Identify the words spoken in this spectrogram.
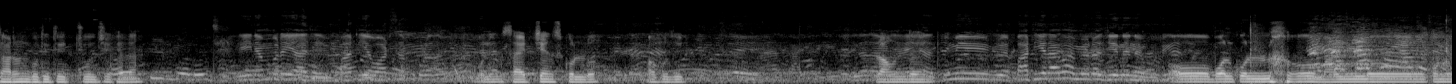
দারুণ গতিতে চলছে খেলা। এই নাম্বারেই আছে পাঠিয়ে হোয়াটসঅ্যাপ করে দাও বোলিং সাইড চেঞ্জ করল অপোজিট রাউন্ড দেয়। তুমি পাঠিয়ে রাখো আমি ওটা জেনে নেব ঠিক ও বল করল ও মারলো কোনো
